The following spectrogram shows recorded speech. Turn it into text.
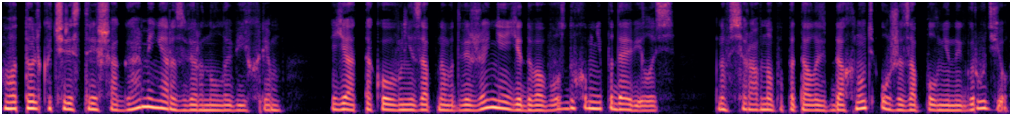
Вот только через три шага меня развернуло вихрем. Я от такого внезапного движения едва воздухом не подавилась, но все равно попыталась вдохнуть уже заполненной грудью,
